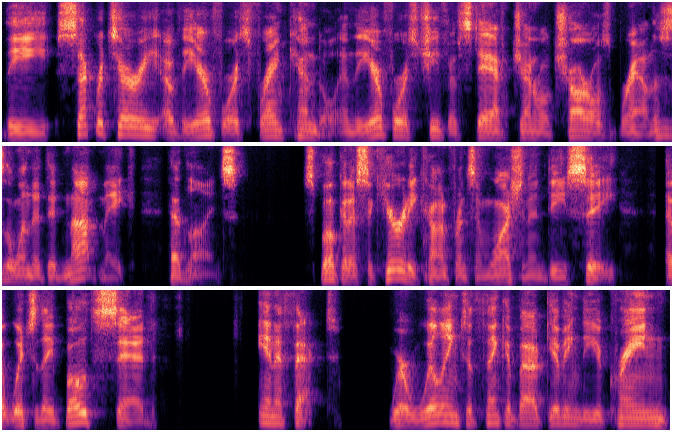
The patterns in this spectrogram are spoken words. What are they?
the Secretary of the Air Force, Frank Kendall, and the Air Force Chief of Staff, General Charles Brown, this is the one that did not make headlines, spoke at a security conference in Washington, D.C., at which they both said, in effect, we're willing to think about giving the Ukraine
